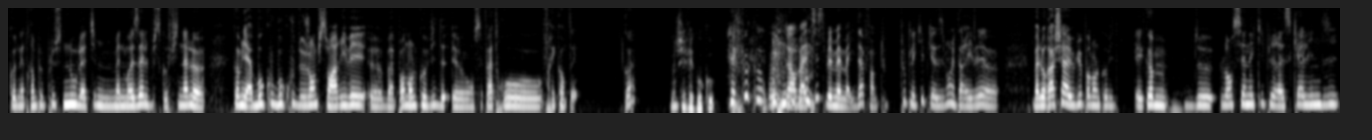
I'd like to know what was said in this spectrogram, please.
connaître un peu plus nous la team Mademoiselle puisqu'au final euh, comme il y a beaucoup beaucoup de gens qui sont arrivés euh, bah, pendant le Covid euh, on s'est pas trop fréquenté. Non, J'ai fait coucou. Coucou. Oui, genre Mathis, mais même Aïda, enfin tout- toute l'équipe quasiment est arrivée. euh, Bah, le rachat a eu lieu pendant le Covid. Et comme de l'ancienne équipe, il reste Kalindi,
